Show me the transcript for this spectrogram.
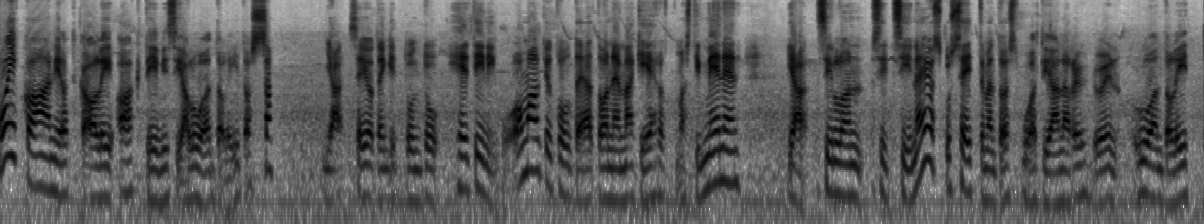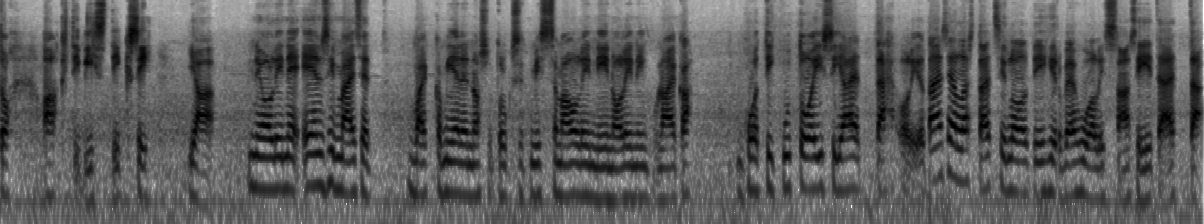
poikaan, jotka oli aktiivisia Luontoliitossa. Ja se jotenkin tuntui heti niin kuin omalta jutulta ja tuonne mäkin ehdottomasti menen. Ja silloin sit siinä joskus 17-vuotiaana ryhdyin luontoliittoaktivistiksi. Ja ne oli ne ensimmäiset vaikka mielenosoitukset, missä mä olin, niin oli niin kuin aika kotikutoisia, että oli jotain sellaista, että silloin oltiin hirveän huolissaan siitä, että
